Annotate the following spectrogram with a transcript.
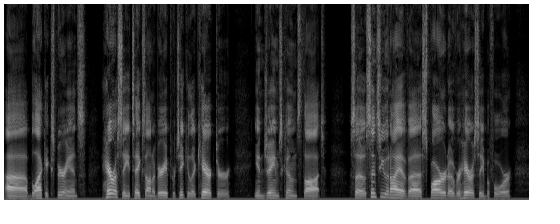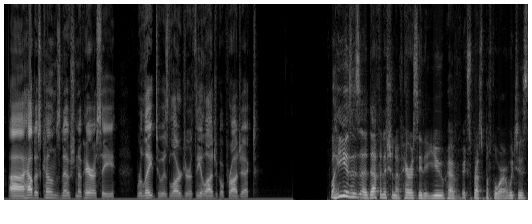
uh, black experience, heresy takes on a very particular character in James Cone's thought. So, since you and I have uh, sparred over heresy before, uh, how does Cone's notion of heresy relate to his larger theological project? Well, he uses a definition of heresy that you have expressed before, which is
